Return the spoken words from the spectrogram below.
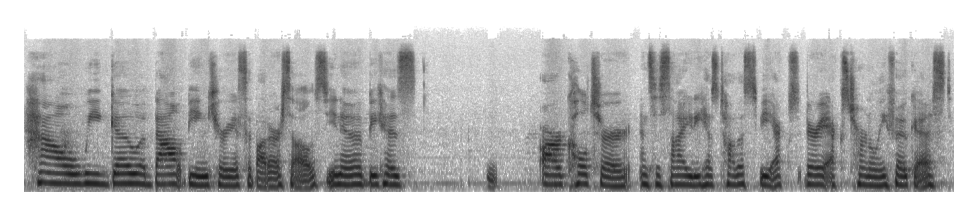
how we go about being curious about ourselves, you know, because our culture and society has taught us to be ex- very externally focused.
